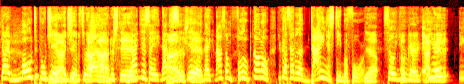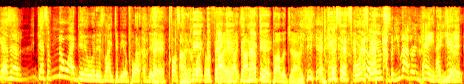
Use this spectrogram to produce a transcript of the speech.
y'all have multiple championships to rely I- I understand. Not just a not just a, yeah, like not some fluke. No, no. You guys had a dynasty before. Yeah. So you Okay, I get it. You guys have you guys have no idea what it's like to be a part of this Yeah. foster I- Man, the fact I, that- like, the I have fact to that- apologize. Houston sports fans. But you guys are in pain. I get Yeah. it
